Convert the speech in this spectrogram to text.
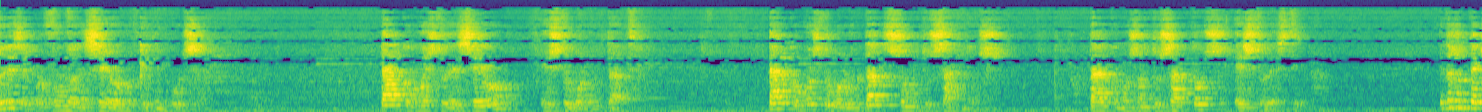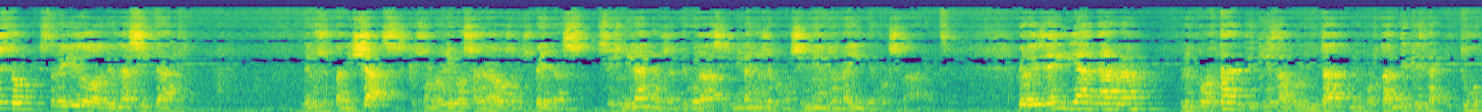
Tú eres el profundo deseo que te impulsa. Tal como es tu deseo, es tu voluntad. Tal como es tu voluntad, son tus actos. Tal como son tus actos, es tu destino. Este es un texto extraído de una cita de los Upanishads, que son los libros sagrados de los Vedas, 6.000 años de antigüedad, 6.000 años de conocimiento en la India aproximadamente. Pero desde ahí ya narra lo importante que es la voluntad, lo importante que es la actitud,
